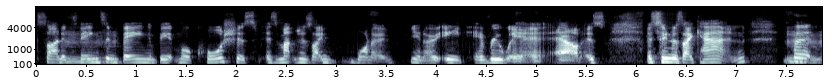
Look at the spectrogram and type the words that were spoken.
side of mm. things and mm. being a bit more cautious. As much as I want to, you know, eat everywhere out as as soon as I can, but mm.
